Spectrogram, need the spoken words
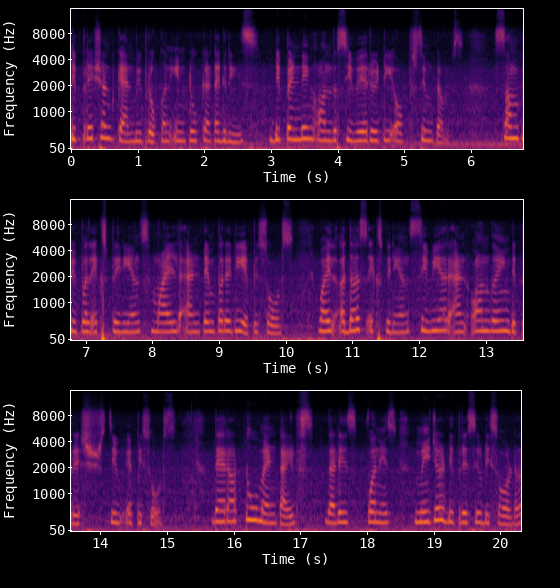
Depression can be broken into categories depending on the severity of symptoms. Some people experience mild and temporary episodes, while others experience severe and ongoing depressive episodes. There are two main types that is, one is major depressive disorder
